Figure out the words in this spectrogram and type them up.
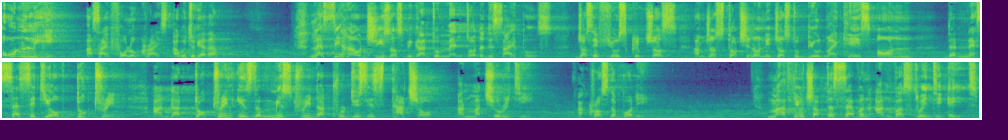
only as I follow Christ. Are we together? Let's see how Jesus began to mentor the disciples. Just a few scriptures. I'm just touching on it just to build my case on the necessity of doctrine. And that doctrine is the mystery that produces stature and maturity across the body. Matthew chapter 7 and verse 28.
